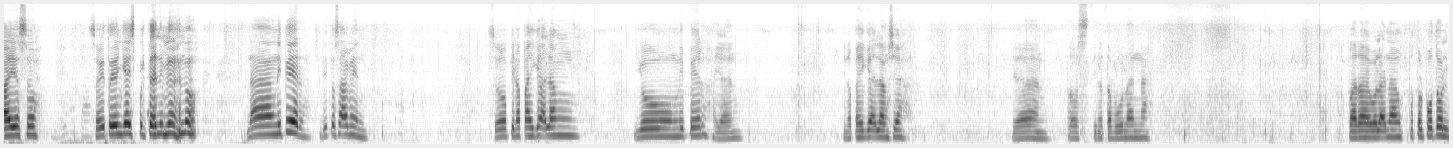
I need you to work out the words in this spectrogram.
Ayos oh. So ito yun guys, pagtanim ng ano, ng nipir dito sa amin. So pinapahiga lang yung nipir, ayan. Pinapahiga lang siya. Yan, tapos tinatabunan na. Para wala nang putol-putol.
